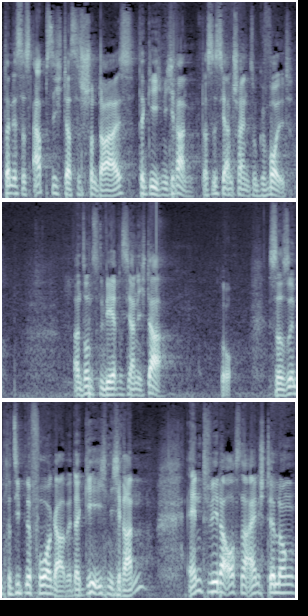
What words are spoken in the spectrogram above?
dann ist es Absicht, dass es schon da ist, da gehe ich nicht ran. Das ist ja anscheinend so gewollt. Ansonsten wäre es ja nicht da. So. Das ist also im Prinzip eine Vorgabe. Da gehe ich nicht ran. Entweder aus einer Einstellung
